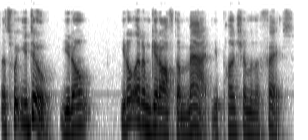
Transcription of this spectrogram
that's what you do. You don't you don't let them get off the mat. You punch them in the face.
